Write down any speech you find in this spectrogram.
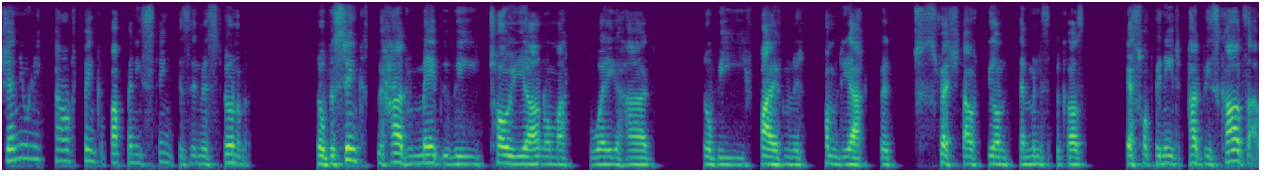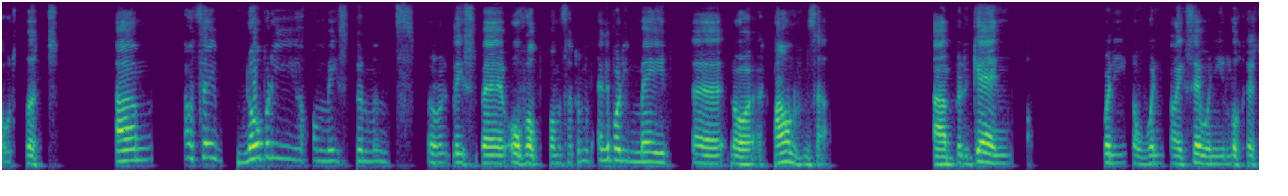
genuinely cannot think of that many stinkers in this tournament. You know, the stinkers we had maybe the Toru Yano match where you had you know, the five minute comedy act that stretched out beyond 10 minutes because guess what? We need to pad these cards out. But um, I would say nobody on these tournaments, or at least their overall performance, I don't think anybody made uh, no, a clown of himself. Uh, but again, when you know, when like I say, when you look at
